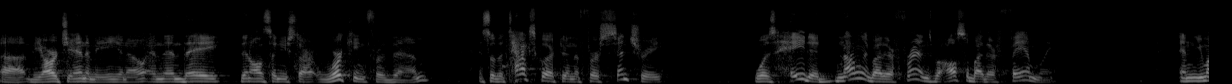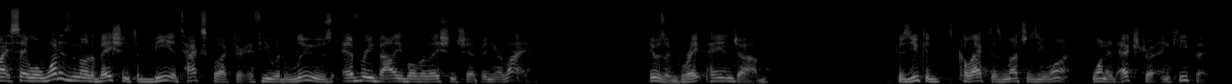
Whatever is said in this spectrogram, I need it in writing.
uh, the arch enemy, you know, and then they, then all of a sudden you start working for them. And so the tax collector in the first century was hated not only by their friends, but also by their family. And you might say, well, what is the motivation to be a tax collector if you would lose every valuable relationship in your life? It was a great paying job because you could collect as much as you want, wanted extra, and keep it.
